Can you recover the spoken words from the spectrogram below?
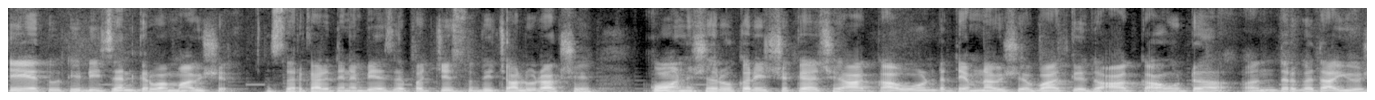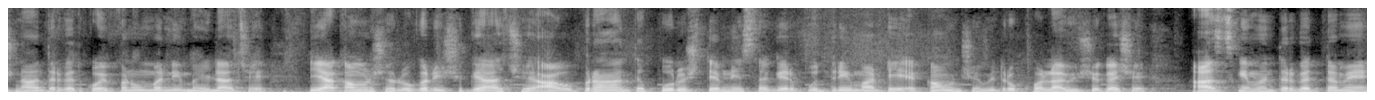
તે હેતુથી ડિઝાઇન કરવામાં આવી છે. સરકારે તેને બે હજાર સુધી ચાલુ રાખશે. કોણ શરૂ કરી શકે છે આ અકાઉન્ટ તેમના વિશે વાત કરીએ તો આ અકાઉન્ટ અંતર્ગત, આ યોજના અંતર્ગત કોઈપણ ઉંમરની મહિલા છે એ અકાઉન્ટ શરૂ કરી શક્યા છે. આ ઉપરાંત પુરુષ તેમની સગીર પુત્રી માટે એકાઉન્ટ છે મિત્રો ખોલાવી શકે છે. આ સ્કીમ અંતર્ગત તમે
